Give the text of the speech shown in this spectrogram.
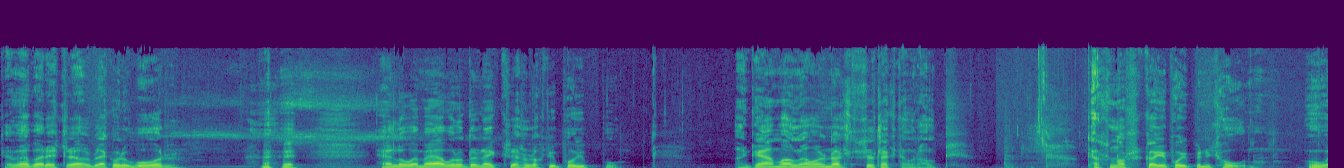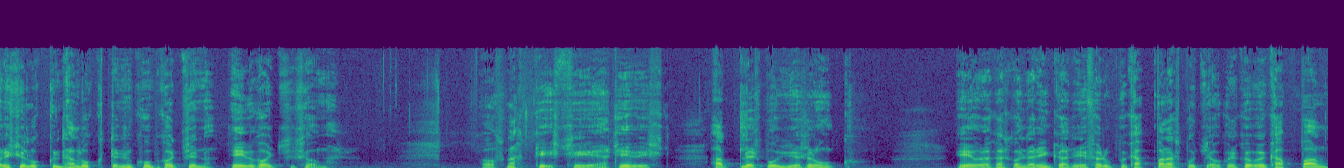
Det var bare etter at det ble vår. Her lå jeg med over under nekra som råkte i puipo. En gammal, han var nølse slekt av alt. Det snorska i puipen i tjån. Hun var ikke lukket, han lukket den, han kom i kodsina, evig kodsin sommer og snakke ikke ja, det er visst. Alle spudjer som ung. Jeg var kanskje under ringa at jeg fyrir kappan av spudja, og jeg kom i kappan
